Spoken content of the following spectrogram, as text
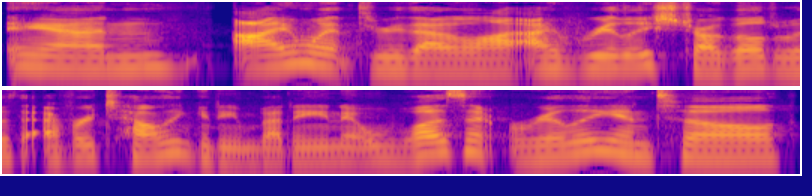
And I went through that a lot. I really struggled with ever telling anybody, and it wasn't really until,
